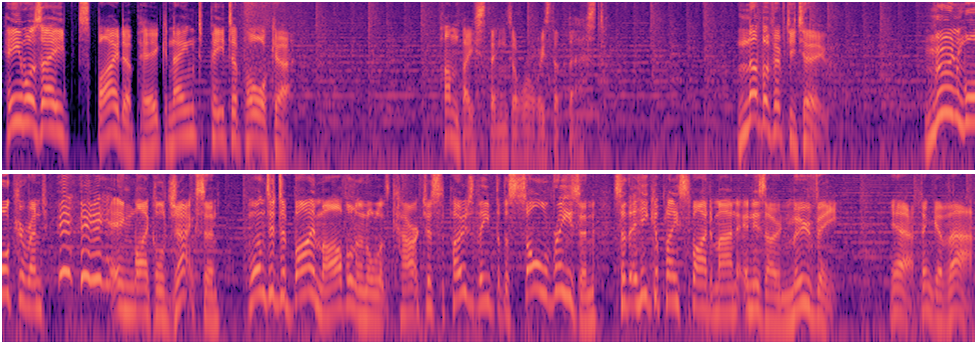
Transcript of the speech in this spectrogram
He was a spider pig named Peter Porker. Pun based things are always the best. Number 52. Moonwalker and hee Michael Jackson wanted to buy Marvel and all its characters supposedly for the sole reason so that he could play Spider Man in his own movie. Yeah, think of that.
